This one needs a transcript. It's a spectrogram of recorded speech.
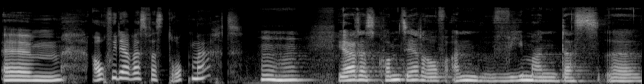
Ähm, auch wieder was, was Druck macht. Mhm. Ja, das kommt sehr darauf an, wie man das äh,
